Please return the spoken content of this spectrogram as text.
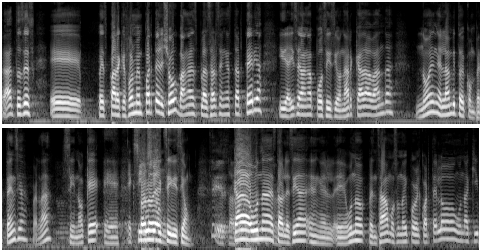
¿verdad? Entonces, eh, pues para que formen parte del show van a desplazarse en esta arteria y de ahí se van a posicionar cada banda, no en el ámbito de competencia, ¿verdad? Sino que eh, solo de Exhibición. Sí, Cada una establecida en el, eh, uno pensábamos uno ahí por el cuartelón, una aquí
